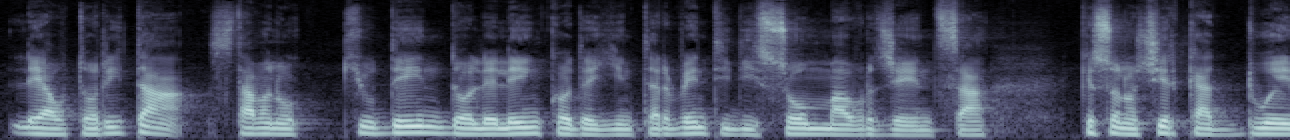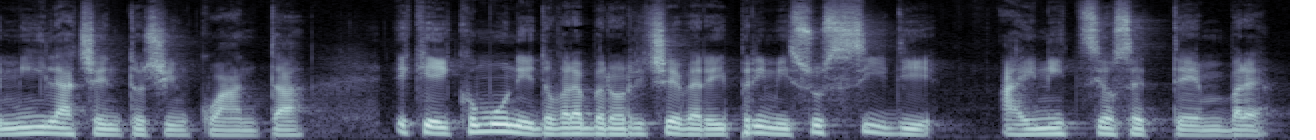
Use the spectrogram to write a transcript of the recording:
le autorità stavano chiudendo l'elenco degli interventi di somma urgenza che sono circa 2150, e che i comuni dovrebbero ricevere i primi sussidi a inizio settembre.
